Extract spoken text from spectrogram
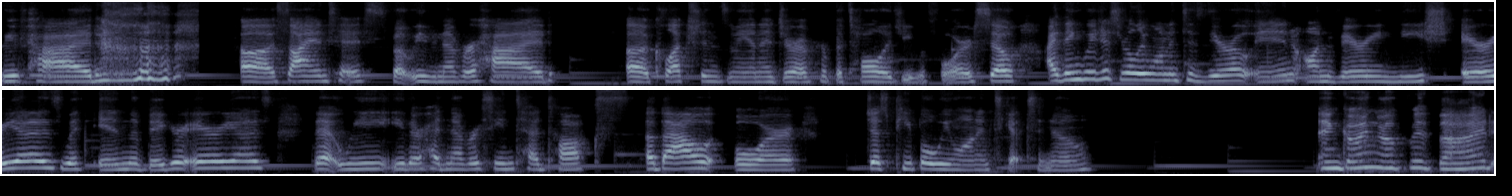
we've had uh, scientists, but we've never had a collections manager of herpetology before. So I think we just really wanted to zero in on very niche areas within the bigger areas that we either had never seen TED Talks about or just people we wanted to get to know. And going up with that,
